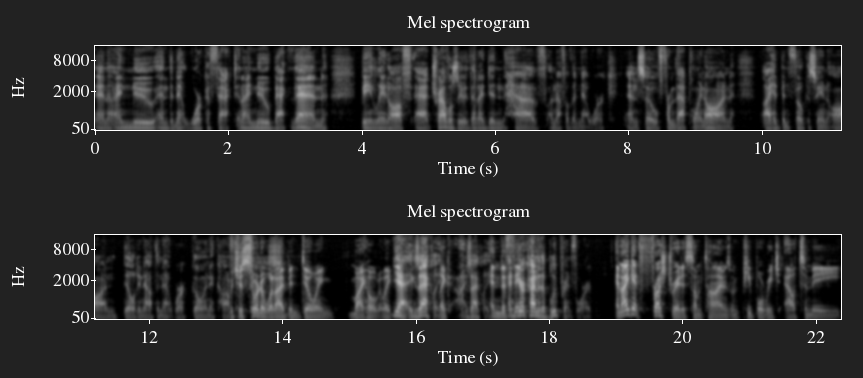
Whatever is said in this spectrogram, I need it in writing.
and I knew and the network effect and I knew back then being laid off at Travel Zoo that I didn't have enough of a network. And so from that point on, I had been focusing on building out the network, going to conferences. which is sort of what I've been doing my whole like Yeah, exactly. like, I- exactly. and the and you're kind of the blueprint for it. and I get frustrated sometimes when people reach out to me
